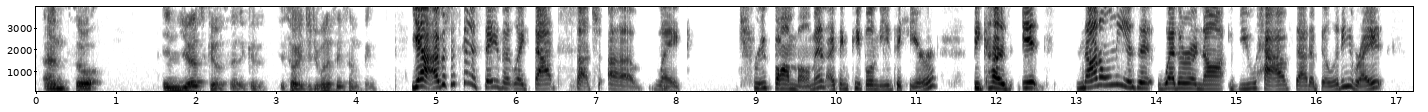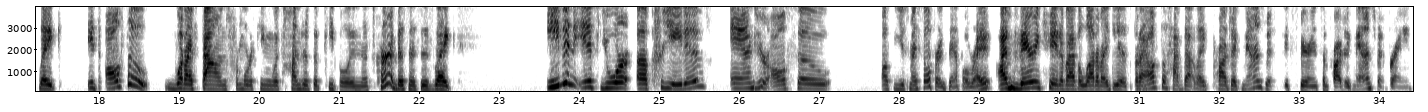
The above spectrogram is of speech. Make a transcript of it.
And so in your skill set, because sorry, did you want to say something? Yeah, I was just gonna say that like that's such a like truth bomb moment. I think people need to hear because it's not only is it whether or not you have that ability, right? Like it's also what I found from working with hundreds of people in this current business is like, even if you're a creative and you're also, I'll use myself for example, right? I'm very creative. I have a lot of ideas, but I also have that like project management experience and project management brain.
